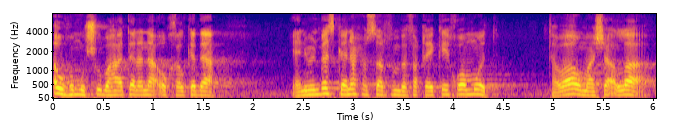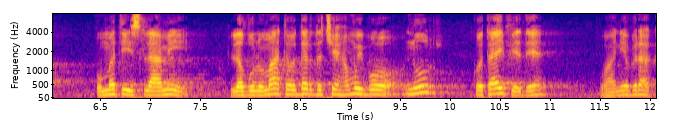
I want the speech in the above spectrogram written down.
ئەو هەموو شوبهاتە لەنا ئەو خەڵکەدا يعني من بس کە نەحو سەرفم بە فەقێکەی خۆم وت تەواو ماشاء الله. ئومەتی ئیسلامی لە ظلماتەوە دەردەچێ هەمووی بۆ نور کۆتایی پێدێ وانە براک.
